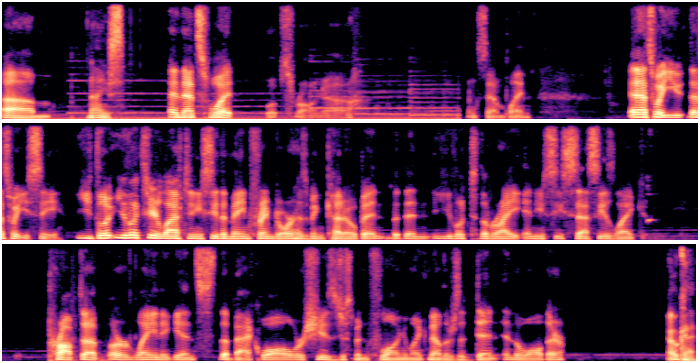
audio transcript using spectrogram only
um, nice. and that's what whoops wrong uh wrong sound plane and that's what you that's what you see you look you look to your left and you see the mainframe door has been cut open but then you look to the right and you see Ceci's like propped up or laying against the back wall where she's just been flung and like now there's a dent in the wall there Okay.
